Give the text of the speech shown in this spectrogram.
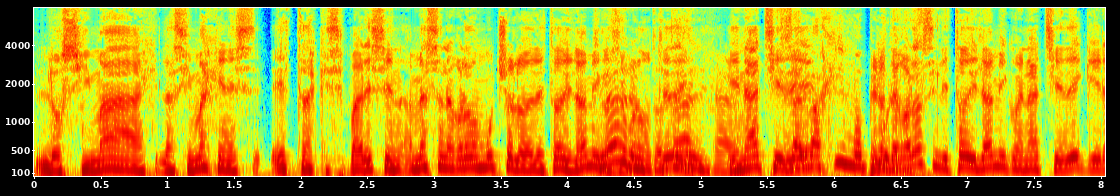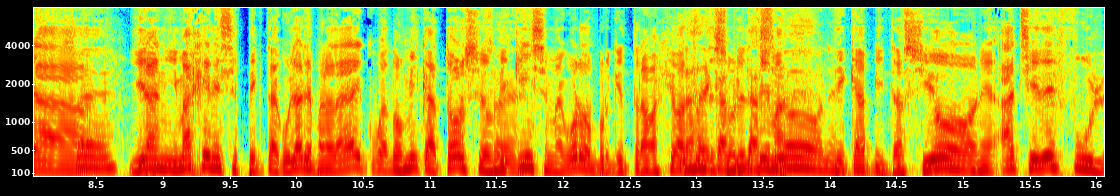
Los imag las imágenes estas que se parecen, me hacen acordar mucho lo del Estado Islámico, ¿se Claro, acuerdan ustedes? En HD. Salvajismo Pero ¿te puro. acordás el Estado Islámico en HD que era Sí. y eran imágenes espectaculares para la época 2014, 2015, me acuerdo porque trabajé bastante sobre el tema decapitaciones. decapitaciones, HD full.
